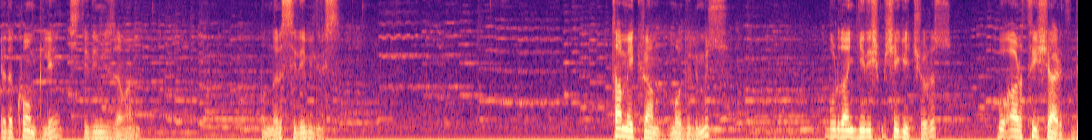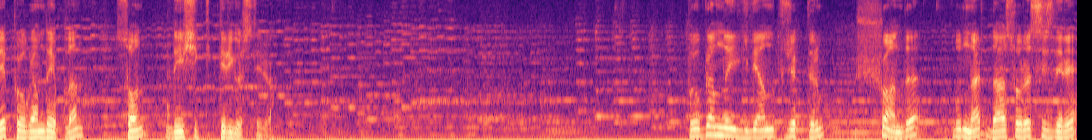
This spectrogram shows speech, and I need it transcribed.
Ya da komple istediğimiz zaman bunları silebiliriz. Tam ekran modülümüz. Buradan gelişmişe geçiyoruz. Bu artı işareti de programda yapılan son değişiklikleri gösteriyor. Programla ilgili anlatacaklarım şu anda bunlar. Daha sonra sizlere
